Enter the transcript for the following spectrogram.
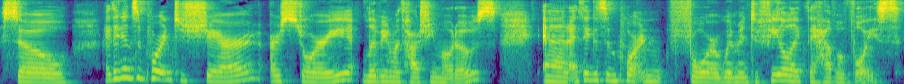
So, I think it's important to share our story living with Hashimoto's. And I think it's important for women to feel like they have a voice,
